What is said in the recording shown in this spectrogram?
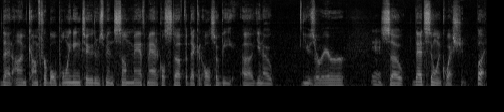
that I'm comfortable pointing to. There's been some mathematical stuff, but that could also be, uh, you know, user error. So that's still in question. But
